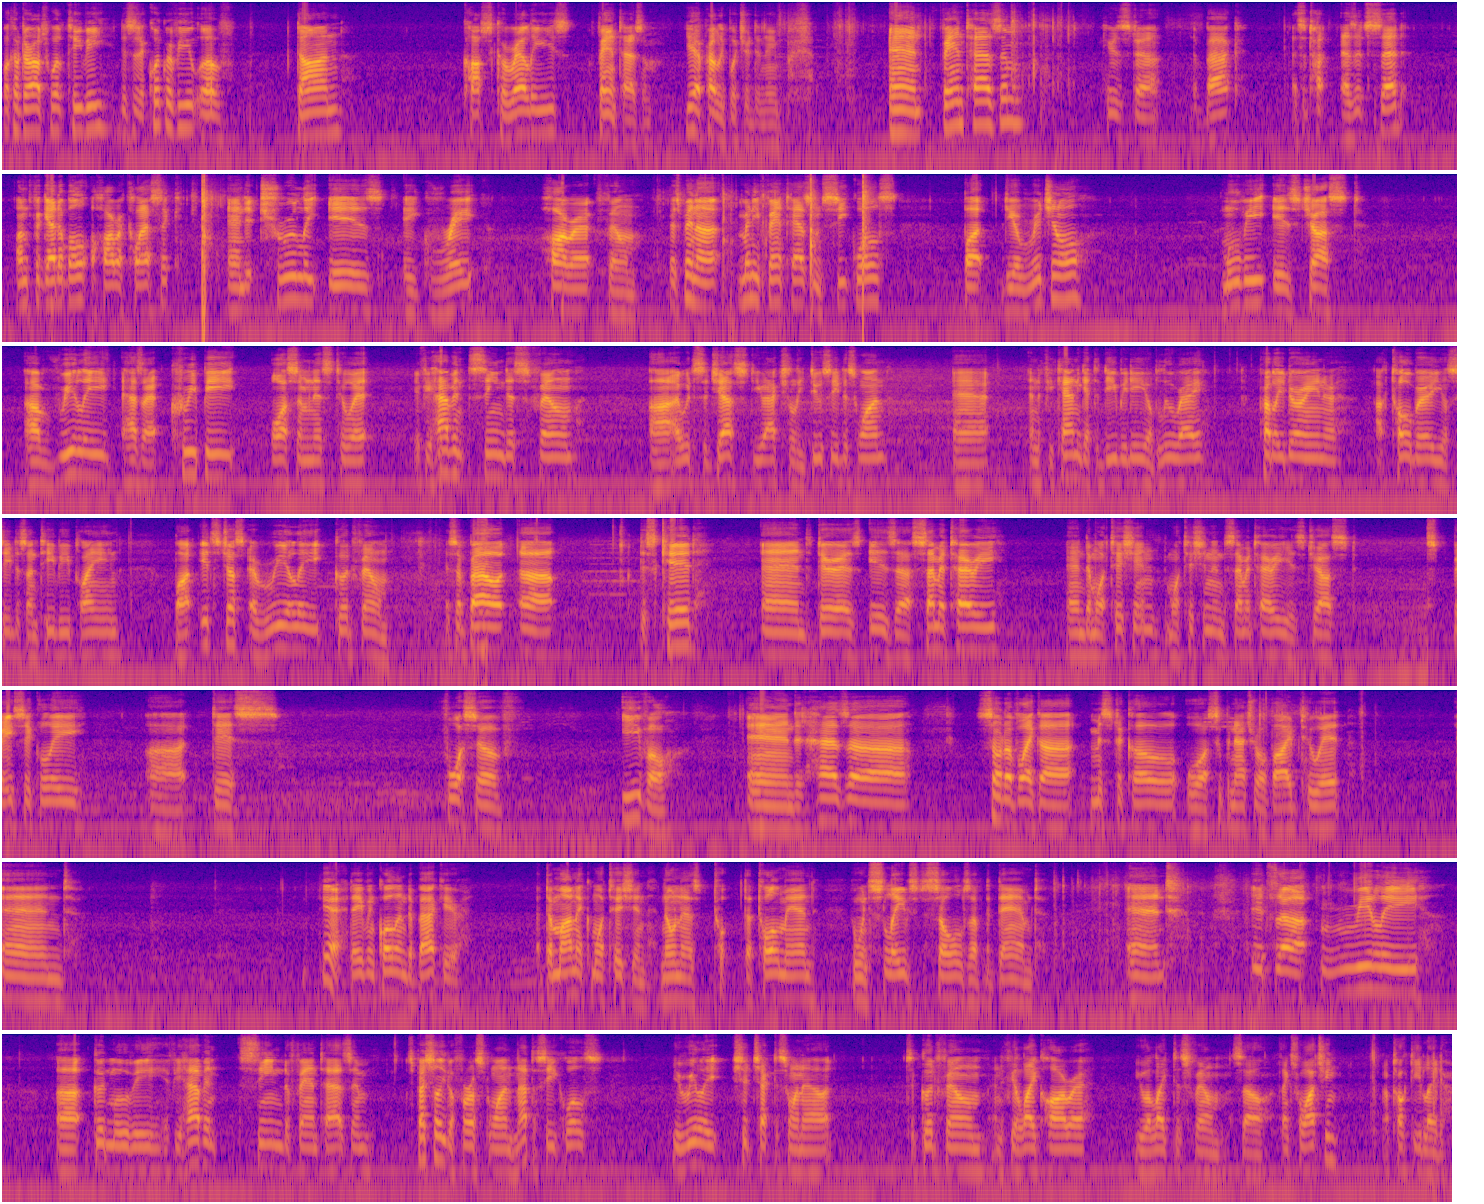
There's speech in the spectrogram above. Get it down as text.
Welcome to Rob's World TV. This is a quick review of Don Coscarelli's Phantasm. Yeah, I probably butchered the name. And Phantasm, here's the, the back. As it, as it said, unforgettable, a horror classic, and it truly is a great horror film. There's been uh, many Phantasm sequels, but the original movie is just uh, really has a creepy awesomeness to it. If you haven't seen this film, uh, I would suggest you actually do see this one. Uh, and if you can, get the DVD or Blu-ray. Probably during uh, October, you'll see this on TV playing. But it's just a really good film. It's about uh, this kid, and there is, is a cemetery, and the mortician. The mortician in the cemetery is just basically uh, this force of evil and it has a sort of like a mystical or supernatural vibe to it. And yeah they even call in the back here a demonic mortician known as the tall man who enslaves the souls of the damned. And it's a really uh, good movie if you haven't seen the Phantasm, especially the first one, not the sequels, you really should check this one out. It's a good film, and if you like horror, you will like this film. So, thanks for watching. I'll talk to you later.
